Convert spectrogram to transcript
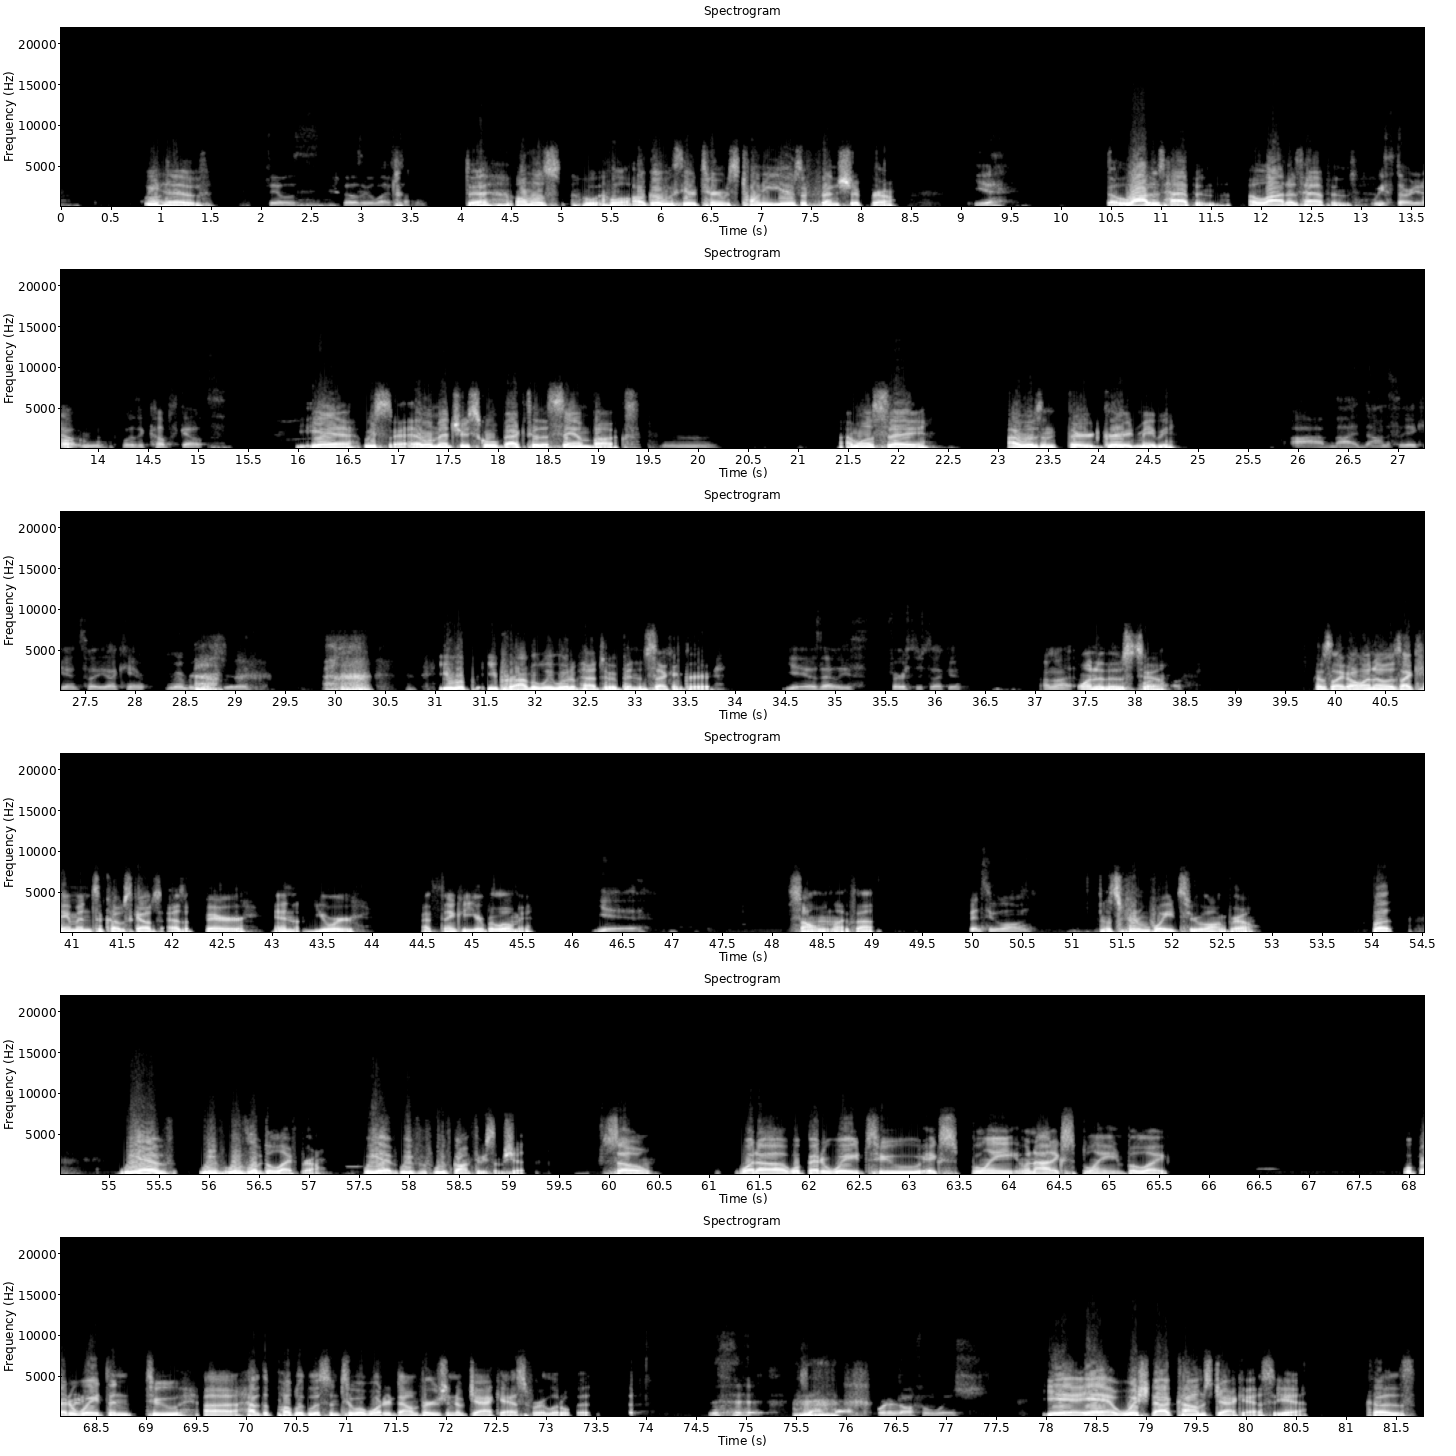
We Oh, have Feels feels like a lifetime. Uh, almost, well, I'll go with your terms 20 years of friendship, bro. Yeah. A lot has happened. A lot has happened. We started Oh. out in was it Cub Scouts? Yeah, we elementary school back to the sandbox. Mm. I want to say I was in third grade, maybe. I, I honestly I can't tell you. I can't remember yesterday. you were you probably would have had to have been in second grade. Yeah, it was at least first or second. I'm not One of those two. Because like all I know is I came into Cub Scouts as a bear, and you were, I think, a year below me, Yeah. something like that. Been too long. It's been way too long, bro. But we have we've we've lived a life, bro. We have we've we've gone through some shit. So what uh what better way to explain well not explain, but like what better way than to uh have the public listen to a watered down version of Jackass for a little bit? Jackass ordered off a wish. Yeah, yeah, wish.com's jackass, yeah. Cause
